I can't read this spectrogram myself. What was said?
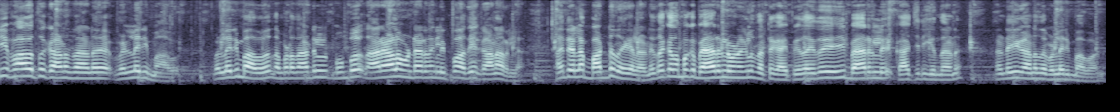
ഈ ഭാഗത്ത് കാണുന്നതാണ് വെള്ളരി മാവ്. വെള്ളരി മാവ് നമ്മുടെ നാട്ടിൽ മുമ്പ് ധാരാളം ഉണ്ടായിരുന്നെങ്കിൽ ഇപ്പോൾ അധികം കാണാറില്ല. അതിന്റെ എല്ലാം ബഡ് തൈകളാണ് ഇതൊക്കെ നമുക്ക് ബാരലിലുണ്ടെങ്കിലും നട്ട് കായ്പ് അതായത് ഈ ബാരൽ കാച്ചിരിക്കുന്നതാണ്. രണ്ട് ഈ കാണുന്ന വെള്ളരി മാവാണ്.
